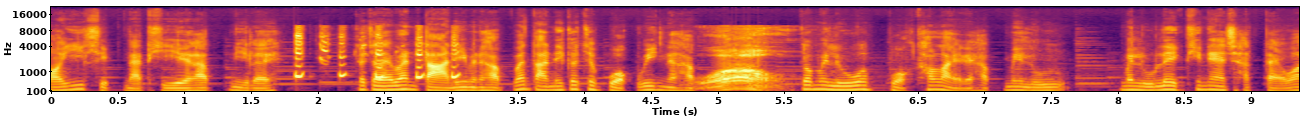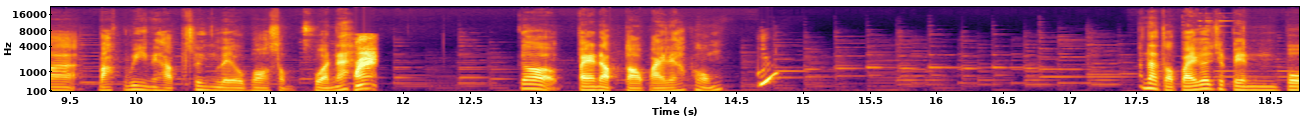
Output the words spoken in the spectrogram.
120 นาทีนะครับ นี่เลย ก็จะได้แว่นตานี้มานะครับ แว่นตานี้ก็จะบวกวิ่งนะครับก็ไม่รู้ว่าบวกเท่าไหร่นะครับ ไม่รู้ไม่รู้เลขที่แน่ชัด แต่ว่าบักวิ่งนะครับ ซึ่งเร็วพอสมควรนะ ก็ไปอันดับต่อไปเลยครับผม อันดับต่อไปก็จะเป็นโปร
